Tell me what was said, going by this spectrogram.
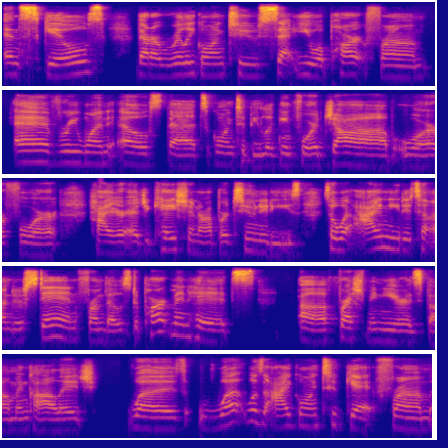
and skills that are really going to set you apart from everyone else that's going to be looking for a job or for higher education opportunities. So, what I needed to understand from those department heads uh, freshman year at Spelman College was what was I going to get from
